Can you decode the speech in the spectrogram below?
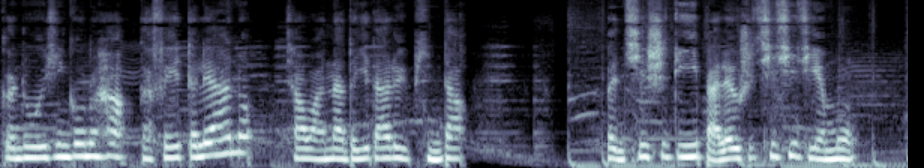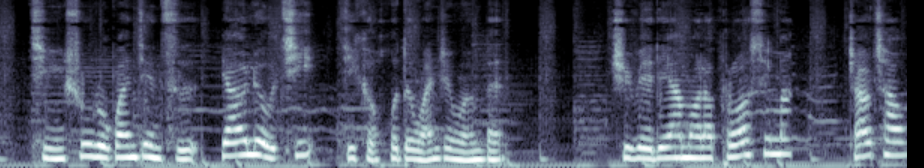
关注微信公众号 “Caffè Italiano” 乔瓦纳的意大利频道。本期是第一百六十七期节目，请输入关键词幺六七即可获得完整文本。Ci vediamo alla prossima. Ciao ciao.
